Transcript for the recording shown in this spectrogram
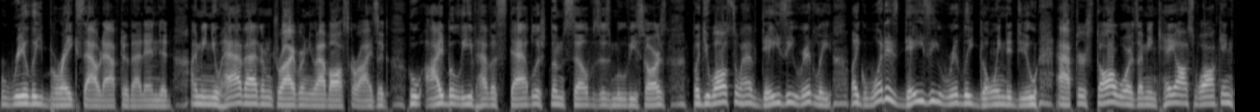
really breaks out after that ended. I mean, you have Adam Driver and you have Oscar Isaac, who I believe have established themselves as movie stars, but you also have Daisy Ridley. Like, what is Daisy Ridley going to do after Star Wars? I mean, Chaos Walking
